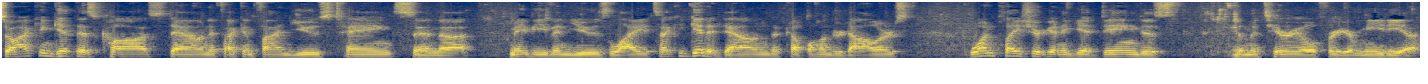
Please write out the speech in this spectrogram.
So I can get this cost down if I can find used tanks and uh, maybe even used lights. I could get it down to a couple hundred dollars. one place you're going to get dinged is the material for your media.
